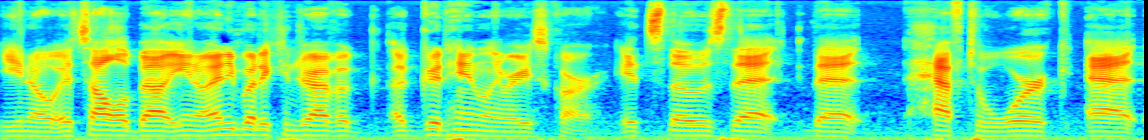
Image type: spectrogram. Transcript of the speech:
You know, it's all about, you know, anybody can drive a, a good handling race car. It's those that, that have to work at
